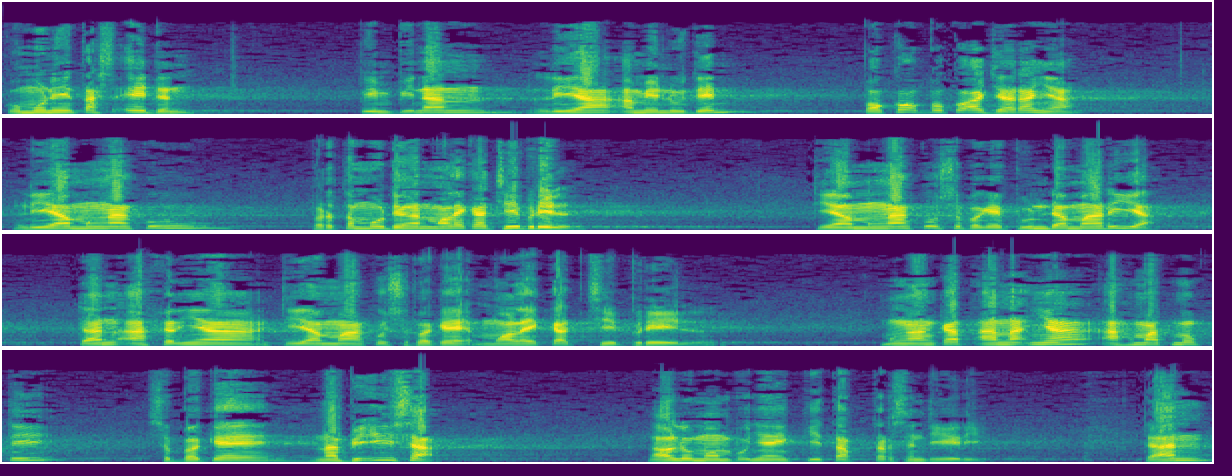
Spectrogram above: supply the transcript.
komunitas Eden, pimpinan Lia Aminuddin, pokok-pokok ajarannya, Lia mengaku bertemu dengan malaikat Jibril. Dia mengaku sebagai Bunda Maria dan akhirnya dia mengaku sebagai malaikat Jibril. Mengangkat anaknya Ahmad Mukti sebagai Nabi Isa. Lalu mempunyai kitab tersendiri. Dan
